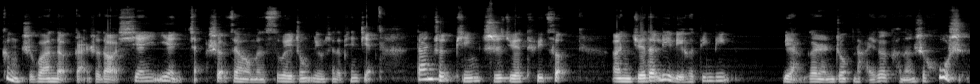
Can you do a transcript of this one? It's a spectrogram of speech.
更直观的感受到先验假设在我们思维中留下的偏见。单纯凭直觉推测，嗯，你觉得丽丽和丁丁两个人中哪一个可能是护士？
